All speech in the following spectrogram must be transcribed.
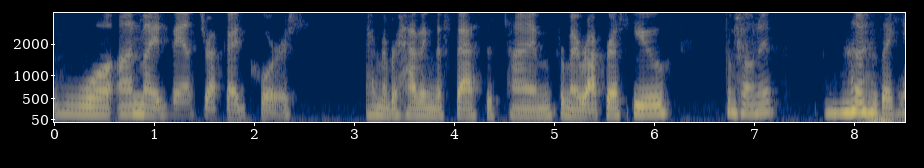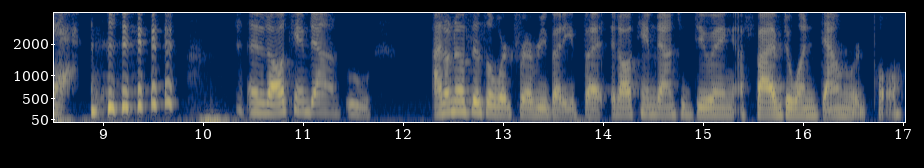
on my advanced rock guide course, I remember having the fastest time for my rock rescue component. I was like, yeah. and it all came down. Ooh, I don't know if this will work for everybody, but it all came down to doing a five to one downward pull.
